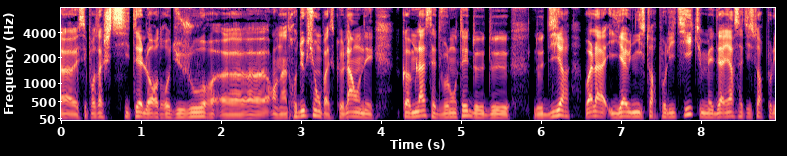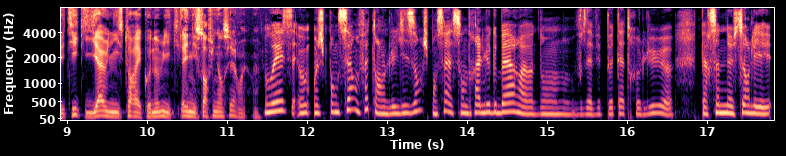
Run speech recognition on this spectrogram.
Euh, c'est pour ça que je citais l'ordre du jour euh, en introduction, parce que là, on est comme là cette volonté de, de, de dire, voilà, il y a une histoire politique, mais derrière cette histoire politique, il y a une histoire économique. Et une histoire financière, oui. Ouais, ouais je pensais en fait en le lisant, je pensais à Sandra Luc Hugbert, dont vous avez peut-être lu euh, Personne ne sort les,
